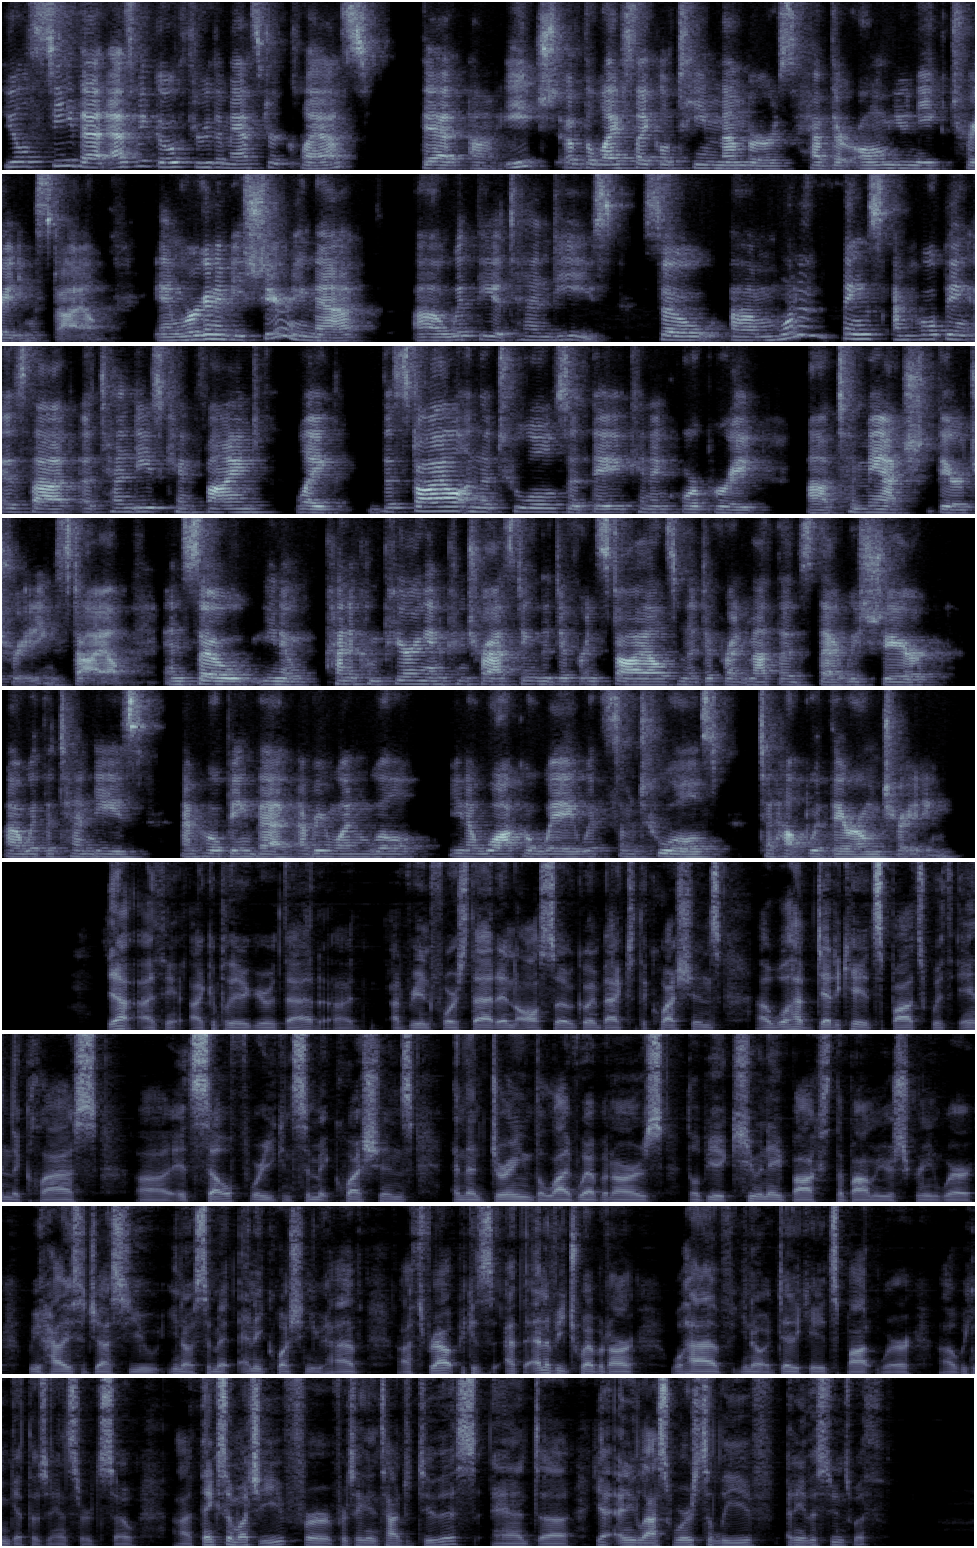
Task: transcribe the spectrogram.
you'll see that as we go through the master class, that uh, each of the lifecycle team members have their own unique trading style, and we're going to be sharing that uh, with the attendees. So um, one of the things I'm hoping is that attendees can find like the style and the tools that they can incorporate uh, to match their trading style. And so, you know, kind of comparing and contrasting the different styles and the different methods that we share uh, with attendees, I'm hoping that everyone will, you know, walk away with some tools to help with their own trading. Yeah, I think I completely agree with that. Uh, I'd reinforce that. And also going back to the questions, uh, we'll have dedicated spots within the class uh, itself where you can submit questions. And then during the live webinars, there'll be a Q&A box at the bottom of your screen where we highly suggest you, you know, submit any question you have uh, throughout because at the end of each webinar, we'll have, you know, a dedicated spot where uh, we can get those answered. So uh, thanks so much, Eve, for, for taking the time to do this. And yeah, any last words to leave any of the students with?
